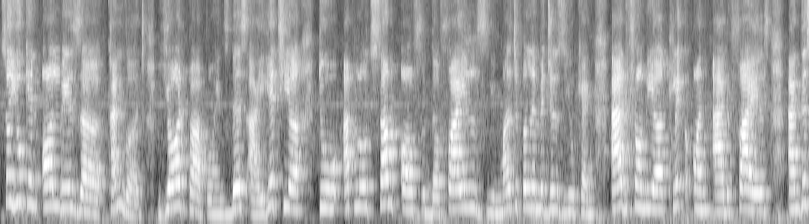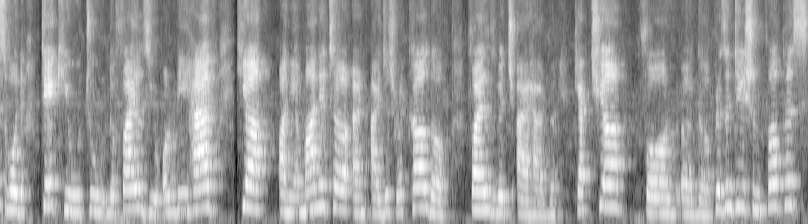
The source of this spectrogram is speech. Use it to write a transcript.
So you can always uh, convert your PowerPoints. This I hit here to upload some of the files, multiple images you can add from here click on add files, and this would take you to the files you already have here on your monitor. And I just recall the files which I have kept here for uh, the presentation purpose.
